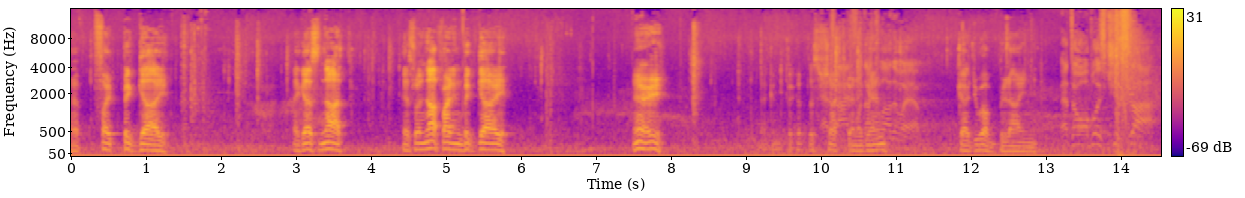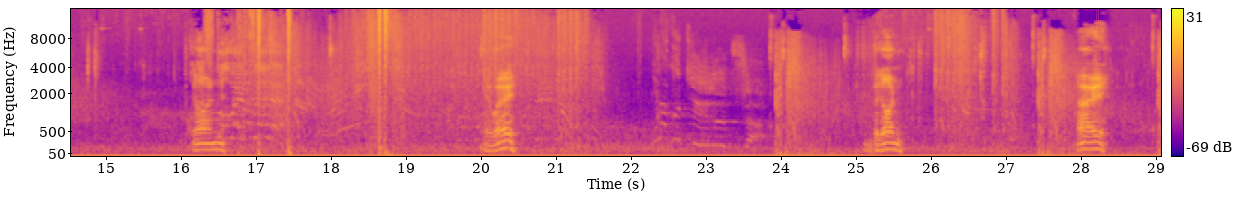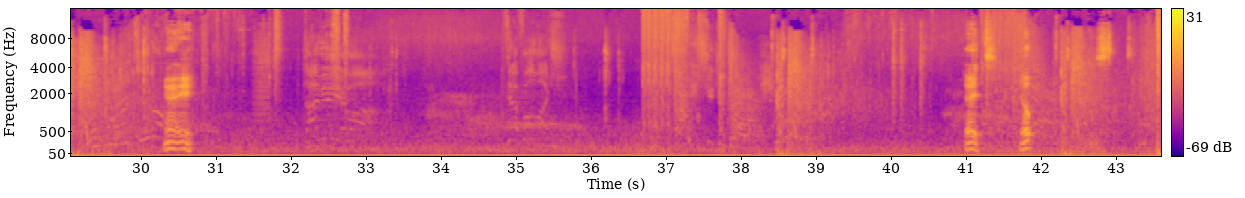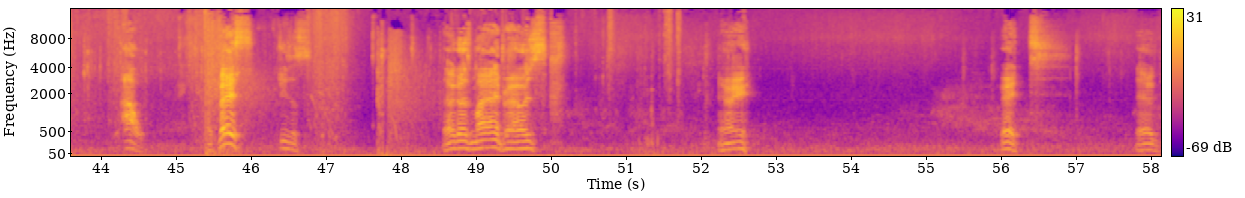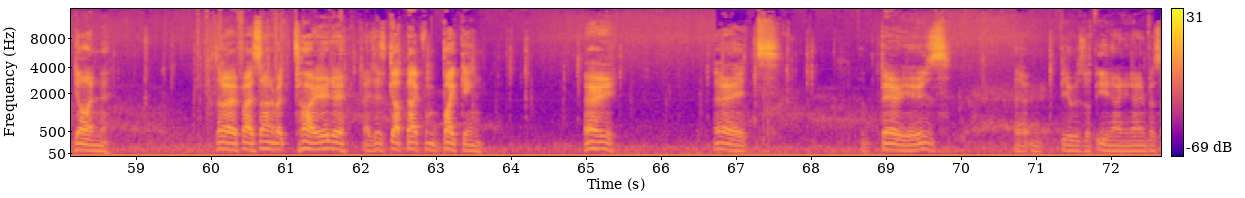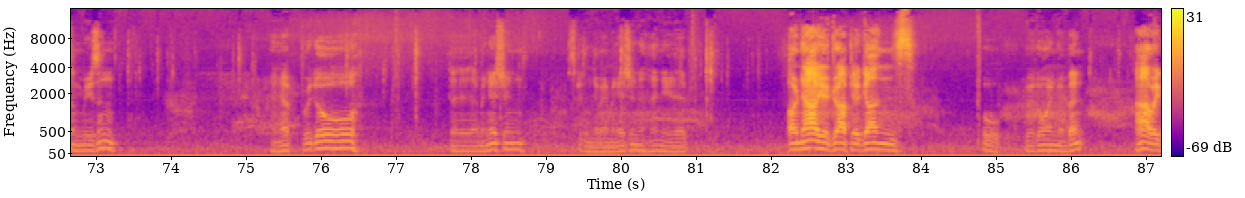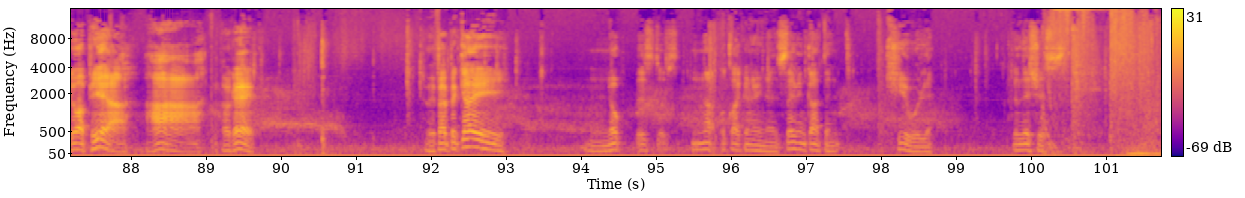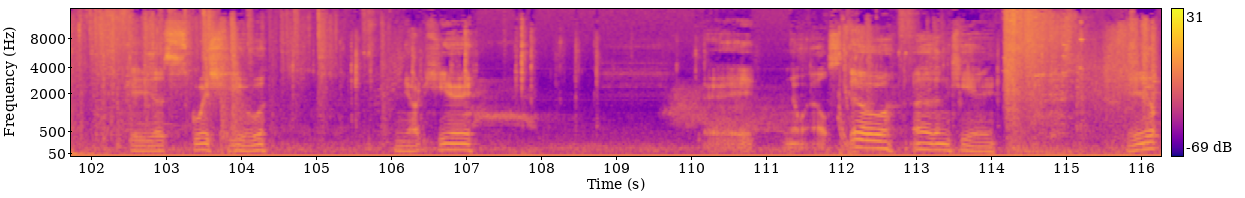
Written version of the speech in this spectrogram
Uh, fight big guy. I guess not. Guess we're not fighting big guy. Hey. I can pick up this shotgun again. God, you are blind. Gun. Anyway. Begun. Hey. Hey. Hey. Nope. Ow. My face! Jesus. There goes my eyebrows. Hey. Right. They're gone. Sorry if I sound a bit tired. I just got back from biking. Hey. Alright. The barriers. They're infused with E99 for some reason. And up we go. The ammunition. Speaking of ammunition, I need a... Oh, now you drop your guns. Oh, we're going to vent. Ah, we go up here. Ah, okay. We fight big guy? Nope, this does not look like an arena. Saving content. Cool. Delicious. Okay, let's squish you. And you're out here. Okay, nowhere else to go other than here. Yep.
